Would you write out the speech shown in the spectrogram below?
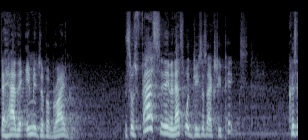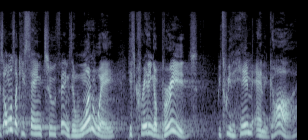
that had the image of a bridegroom. And so it's fascinating, and that's what Jesus actually picks. Because it's almost like he's saying two things. In one way, he's creating a bridge between him and God,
